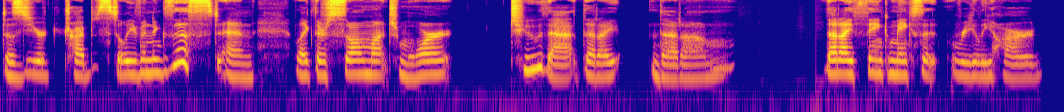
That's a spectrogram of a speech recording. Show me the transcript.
does your tribe still even exist? And like, there's so much more to that that I that um that I think makes it really hard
